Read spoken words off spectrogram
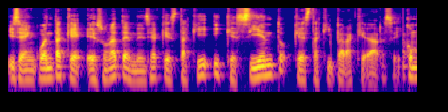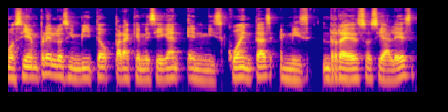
y se den cuenta que es una tendencia que está aquí y que siento que está aquí para quedarse. Como siempre, los invito para que me sigan en mis cuentas, en mis redes sociales.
